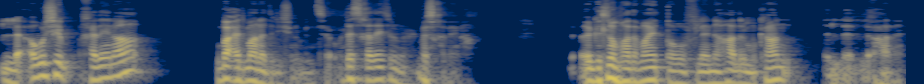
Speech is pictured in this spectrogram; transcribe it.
لا أول شيء خذيناه وبعد ما ندري شنو بنسوي. بس خذيتوا المحل. بس خذيناه. قلت لهم هذا ما يتطوف لأن هذا المكان ال- ال- هذا.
